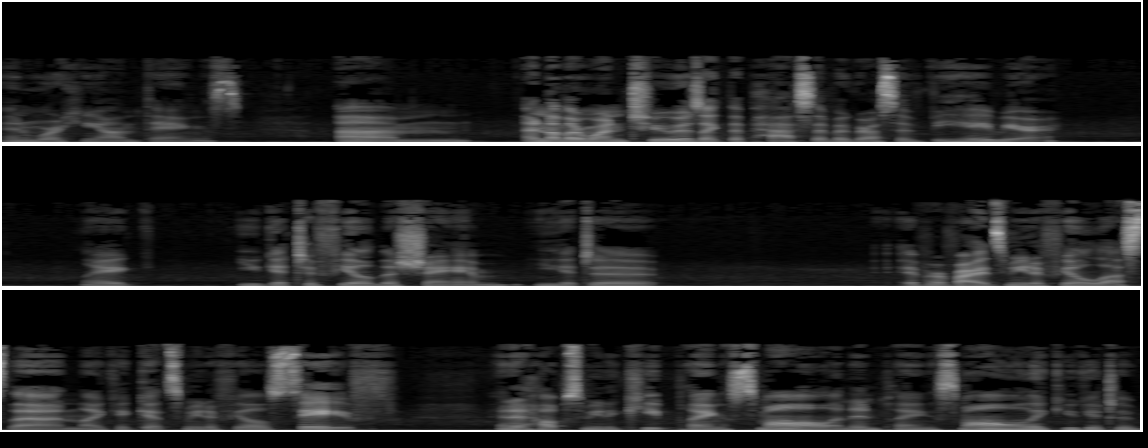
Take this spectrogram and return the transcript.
and working on things. Um, another one, too, is like the passive aggressive behavior. Like, you get to feel the shame. You get to, it provides me to feel less than. Like, it gets me to feel safe and it helps me to keep playing small. And in playing small, like, you get to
